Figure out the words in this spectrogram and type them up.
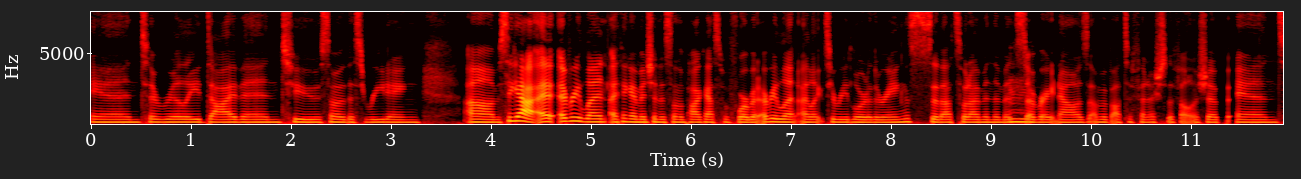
and to really dive into some of this reading. Um, so yeah, I, every Lent, I think I mentioned this on the podcast before, but every Lent I like to read Lord of the Rings. So that's what I'm in the midst Mhm. of right now. Is I'm about to finish the Fellowship and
